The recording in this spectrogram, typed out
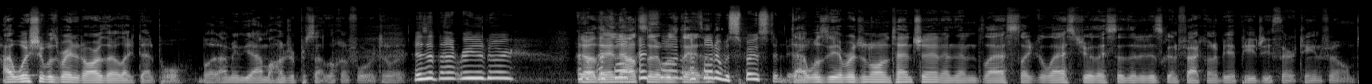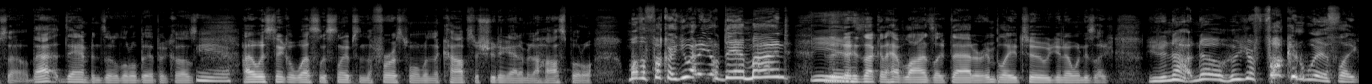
I wish it was rated R though, like Deadpool. But I mean, yeah, I'm 100 percent looking forward to it. Is it not rated R? No, they I announced that it was thought- I thought it was supposed to be. That was the original intention, and then last like last year they said that it is in fact going to be a PG thirteen film. So that dampens it a little bit because Yeah. I always think of Wesley Snipes in the first one when the cops are shooting at him in the hospital. Motherfucker, are you out of your damn mind? Yeah. He's not going to have lines like that. Or in Blade Two, you know, when he's like, "You do not know who you're fucking with." Like,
